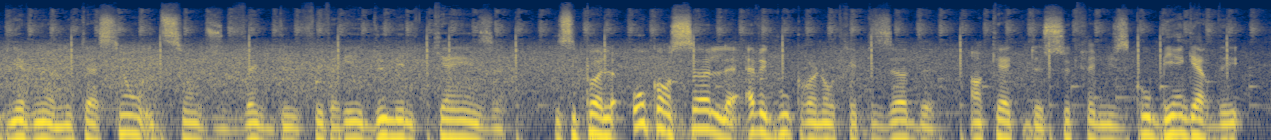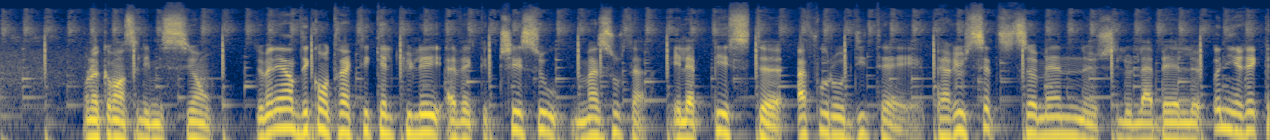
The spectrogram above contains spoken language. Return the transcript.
Bienvenue à Mutation, édition du 22 février 2015. Ici Paul au console avec vous pour un autre épisode en quête de secrets musicaux bien gardés. On a commencé l'émission de manière décontractée calculée avec Chesu Masuta et la piste Aphrodite, parue cette semaine chez le label onirique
